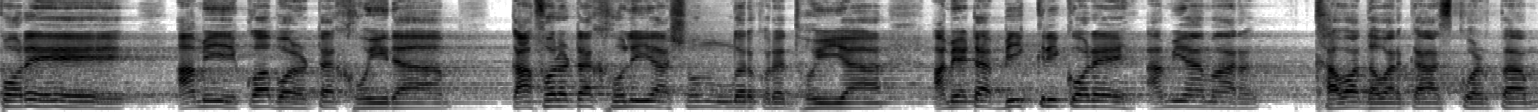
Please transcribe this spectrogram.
পরে আমি কবরটা খুইরা কাপড়টা খুলিয়া সুন্দর করে ধুইয়া, আমি এটা বিক্রি করে, আমি আমার খাওয়া দাওয়ার কাজ করতাম।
